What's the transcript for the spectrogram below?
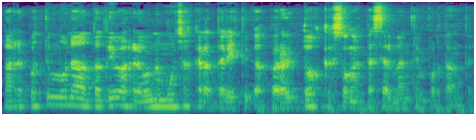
La respuesta inmune adaptativa reúne muchas características, pero hay dos que son especialmente importantes.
